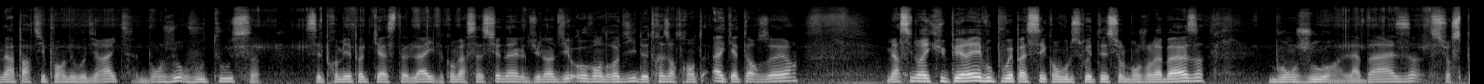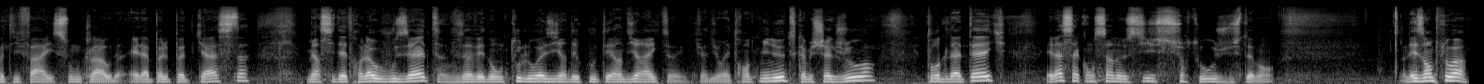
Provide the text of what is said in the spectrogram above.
On est reparti pour un nouveau direct. Bonjour vous tous. C'est le premier podcast live conversationnel du lundi au vendredi de 13h30 à 14h. Merci de nous récupérer. Vous pouvez passer quand vous le souhaitez sur le Bonjour la base. Bonjour la base sur Spotify, SoundCloud et l'Apple Podcast. Merci d'être là où vous êtes. Vous avez donc tout le loisir d'écouter un direct qui va durer 30 minutes comme chaque jour pour de la tech. Et là ça concerne aussi surtout justement les emplois,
